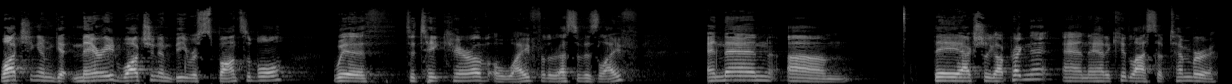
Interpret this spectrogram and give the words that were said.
watching him get married, watching him be responsible with to take care of a wife for the rest of his life. And then um, they actually got pregnant and they had a kid last September.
